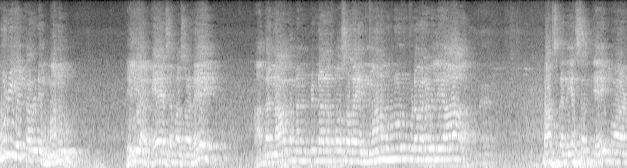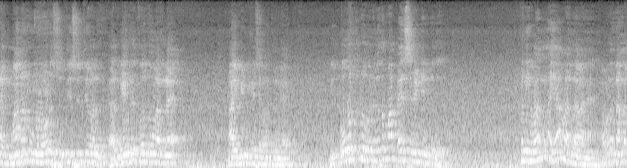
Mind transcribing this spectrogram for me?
ஊழியக்காரருடைய மனம். எலியா கேசப்பா அந்த நாகமன் பின்னால போ சொல்ல என் மனம் உன்னோடு கூட வரவில்லையா? பாஸ்டர் எஸ் எம் ஜெயக்குமாருடைய மனம் உங்களோடு சுத்தி சுத்தி வருது. அதுக்கு எங்கே தோற்றம் வரல? நாளைக்கு வீட்டுக்கு சார் வந்துருங்க. இது ஒவ்வொருத்தரும் ஒரு விதமாக பேச வேண்டி இருக்குது இப்போ நீங்கள் வரலாம் ஏன் வரல? அவன் அவ்வளோ நல்லா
